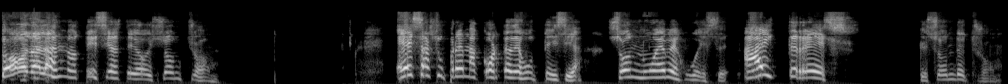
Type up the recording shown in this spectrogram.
todas las noticias de hoy son Trump. Esa Suprema Corte de Justicia son nueve jueces. Hay tres que son de Trump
